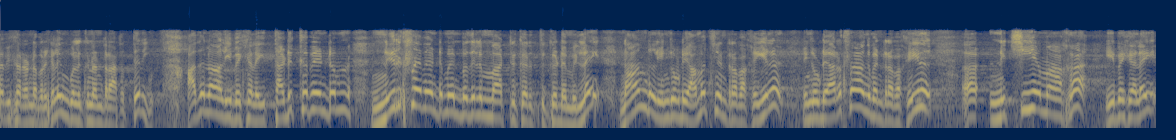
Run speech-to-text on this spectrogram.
ரவிகரன் அவர்களை உங்களுக்கு நன்றாக தெரியும். அதனால் இவைகளை தடுக்க வேண்டும் நிறுத்த வேண்டும் என்பதிலும் மாற்று கருத்துக்கு இடமில்லை. நாங்கள் எங்களுடைய அமைச்சு என்ற வகையில் எங்களுடைய அரசாங்கம் என்ற வகையில் நிச்சயமாக இவைகளை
